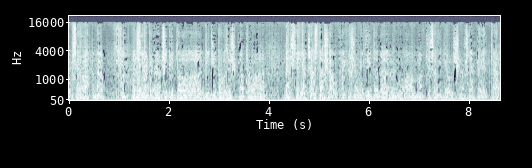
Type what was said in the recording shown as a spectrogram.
observat, da. Deci, pe care am citit-o, Digi24 a dat seria aceasta și au, cred că și-o merită, dar nu am accesat video-ul și nu știu dacă e chiar.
